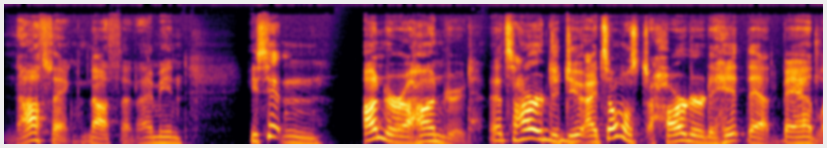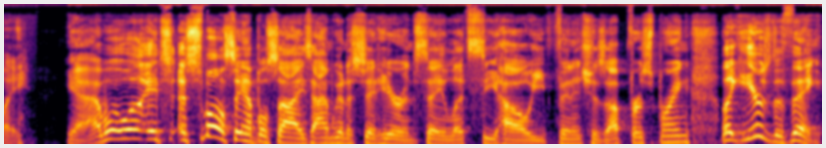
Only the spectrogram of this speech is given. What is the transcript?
nothing, nothing. I mean, he's hitting under hundred. It's hard to do. It's almost harder to hit that badly. Yeah, well, well, it's a small sample size. I'm going to sit here and say, let's see how he finishes up for spring. Like, here's the thing,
